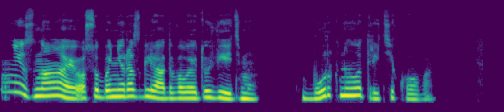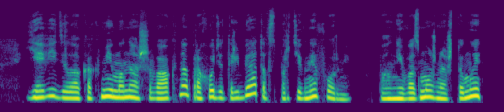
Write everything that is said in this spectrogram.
«Не знаю, особо не разглядывала эту ведьму», — буркнула Третьякова. «Я видела, как мимо нашего окна проходят ребята в спортивной форме. Вполне возможно, что мы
